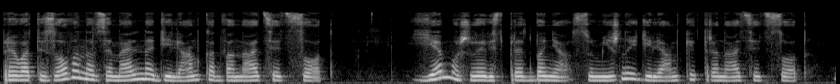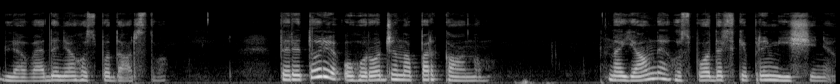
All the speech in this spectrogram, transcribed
приватизована земельна ділянка 12 сот. Є можливість придбання суміжної ділянки 13 сот для ведення господарства. Територія огороджена парканом. Наявне господарське приміщення.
